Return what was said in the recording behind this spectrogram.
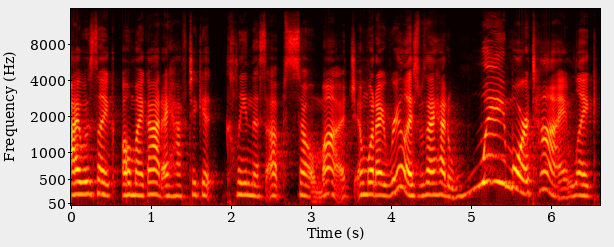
I was like, oh my God, I have to get clean this up so much. And what I realized was I had way more time. Like,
